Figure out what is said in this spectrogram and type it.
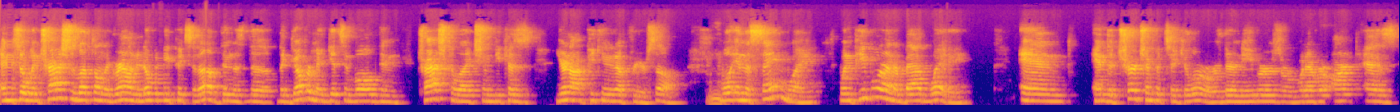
And so when trash is left on the ground and nobody picks it up, then the, the, the government gets involved in trash collection because you're not picking it up for yourself. Mm. Well, in the same way, when people are in a bad way and and the church in particular or their neighbors or whatever aren't as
